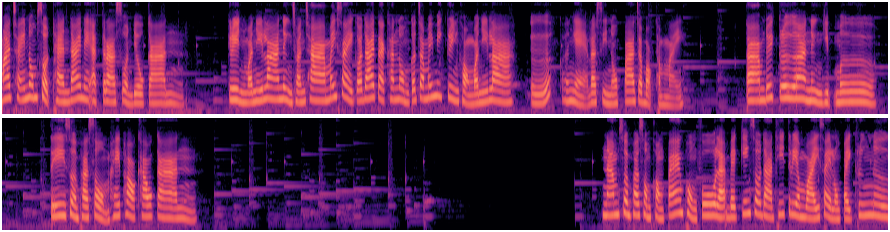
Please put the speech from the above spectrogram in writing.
มารถใช้นมสดแทนได้ในอัตราส่วนเดียวกัน กลิ่นวานิลา 1 ช้อนชาไม่ใส่ก็ได้แต่ขนมก็จะไม่มีกลิ่นของวานิลา เออก็แง่ละสินกป้าจะบอกทำไม ตามด้วยเกลือ 1 หยิบมือ ตีส่วนผสมให้พอเข้ากัน นำส่วนผสมของแป้งผงฟูและเบกกิ้งโซดาที่เตรียมไว้ใส่ลงไปครึ่งหนึ่ง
